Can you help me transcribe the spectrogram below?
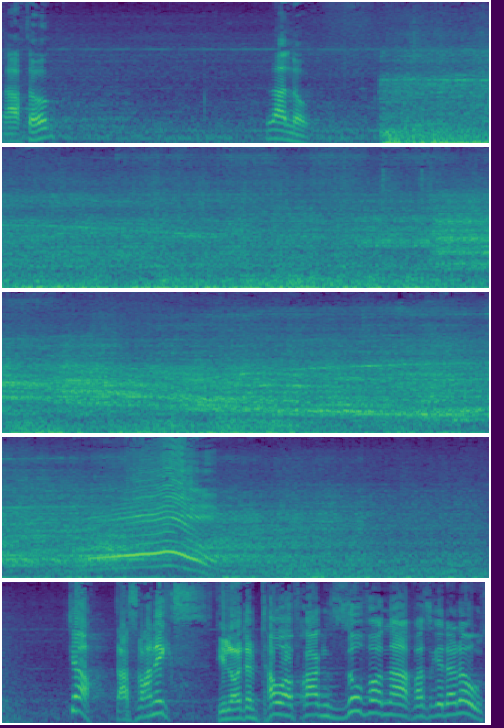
Achtung. Landung. Das war nix. Die Leute im Tower fragen sofort nach, was geht da los?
